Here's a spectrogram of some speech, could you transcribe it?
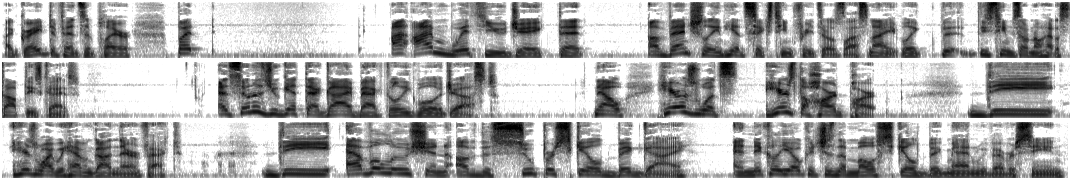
a great defensive player. But I, I'm with you, Jake, that eventually, and he had 16 free throws last night. Like th- these teams don't know how to stop these guys. As soon as you get that guy back, the league will adjust. Now, here's what's here's the hard part. The here's why we haven't gotten there. In fact, the evolution of the super skilled big guy, and Nikola Jokic is the most skilled big man we've ever seen.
